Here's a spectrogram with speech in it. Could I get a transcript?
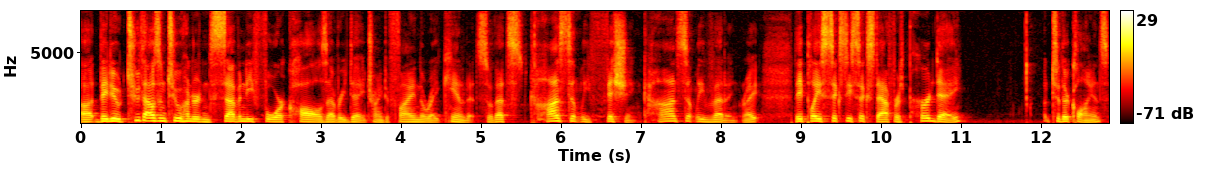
Uh, they do 2,274 calls every day trying to find the right candidates. So that's constantly fishing, constantly vetting, right? They place 66 staffers per day to their clients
